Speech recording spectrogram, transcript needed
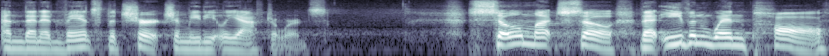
and then advanced the church immediately afterwards. So much so that even when Paul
